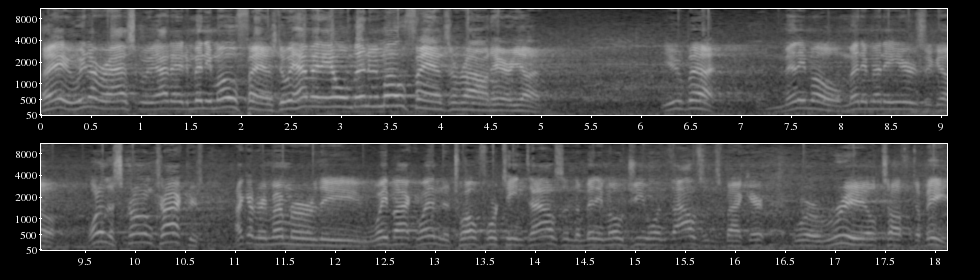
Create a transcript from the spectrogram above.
Hey, we never asked if we had any Mini Mo fans. Do we have any old Mini Mo fans around here yet? You bet. Mini Mo, many, many years ago. One of the strong tractors. I can remember the way back when, the 12, 14,000, the Mini Mo G1000s back here were real tough to beat.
